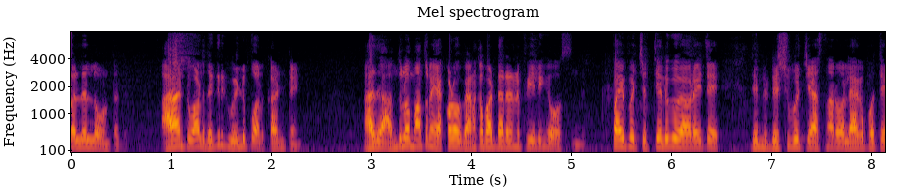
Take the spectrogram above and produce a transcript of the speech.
పల్లెల్లో ఉంటుంది. అలాంటి వాళ్ళ దగ్గరికి వెళ్ళిపోవాలి కంటెంట్. అది అందులో మాత్రం ఎక్కడో వెనకబడ్డారనే ఫీలింగే వస్తుంది. పైపొచ్చి తెలుగు ఎవరైతే దీన్ని డిస్ట్రిబ్యూట్ చేస్తున్నారో లేకపోతే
